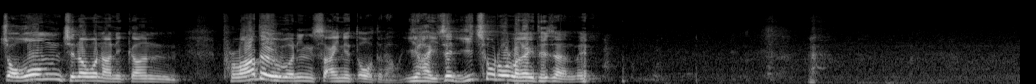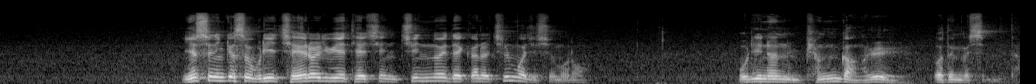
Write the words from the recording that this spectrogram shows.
조금 지나고 나니까 flood warning sign이 또 오더라고. 이야, 이제 2층으로 올라가야 되지 않나요? 예수님께서 우리 죄를 위해 대신 진노의 대가를 짊어지심으로 우리는 평강을 얻은 것입니다.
